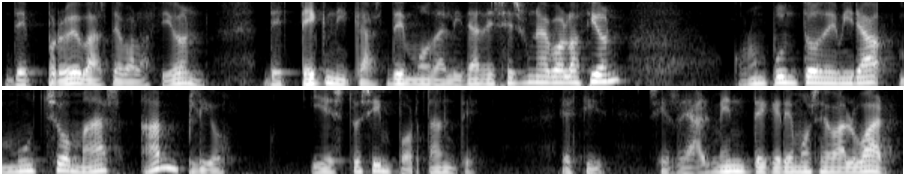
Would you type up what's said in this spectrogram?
de pruebas de evaluación, de técnicas, de modalidades. Es una evaluación con un punto de mira mucho más amplio. Y esto es importante. Es decir, si realmente queremos evaluar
